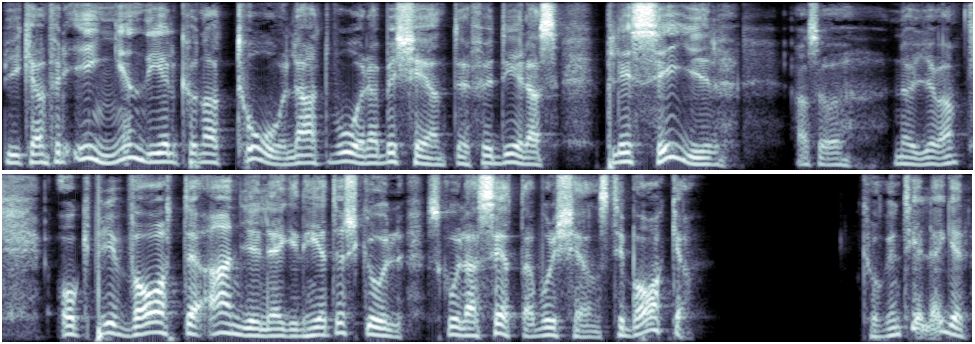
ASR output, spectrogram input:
vi kan för ingen del kunna tåla att våra betjänter för deras plesir, alltså nöje va, och privata angelägenheters skull skulle sätta vår tjänst tillbaka. Kungen tillägger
